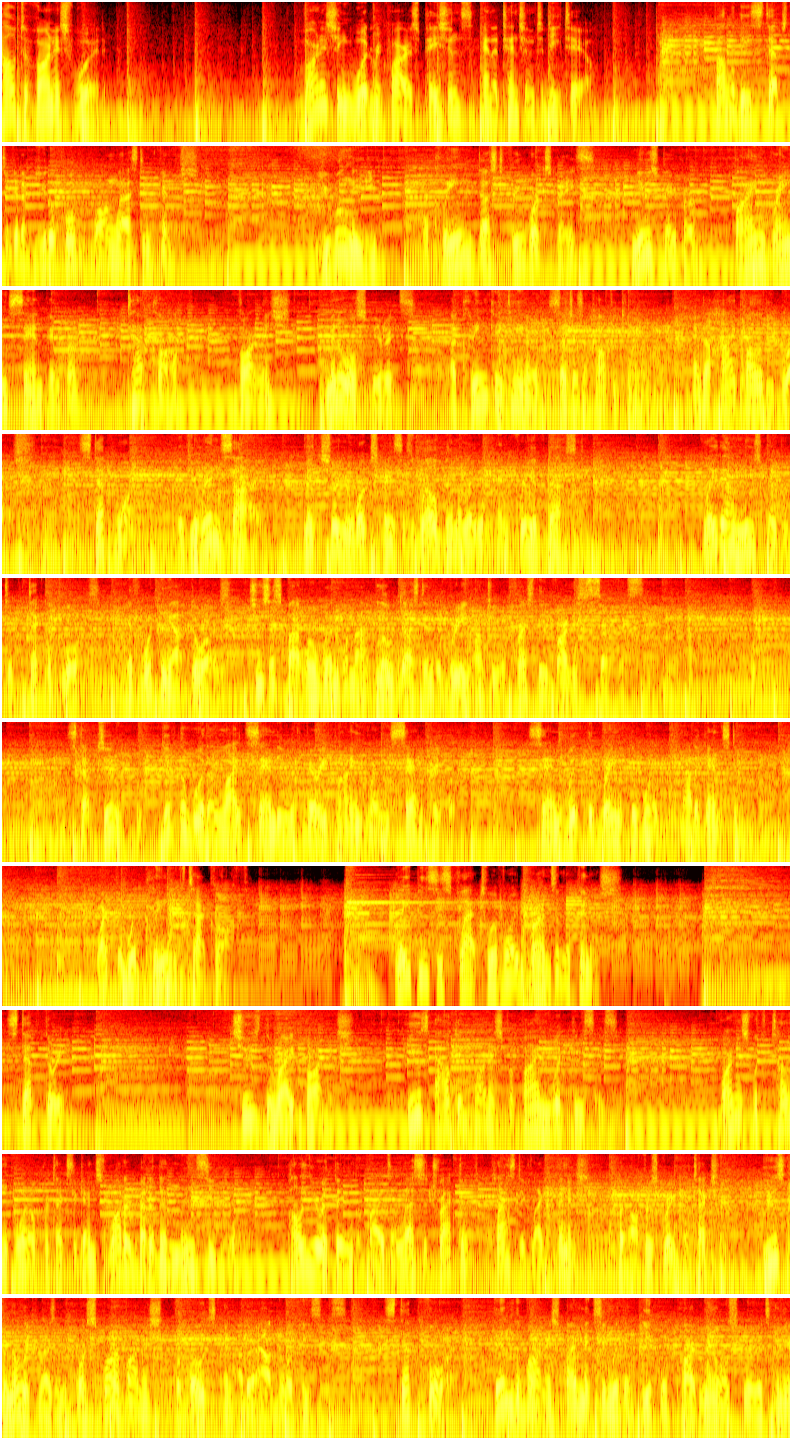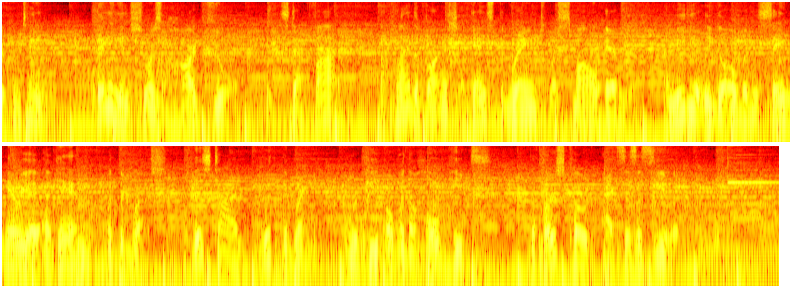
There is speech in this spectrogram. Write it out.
How to varnish wood. Varnishing wood requires patience and attention to detail. Follow these steps to get a beautiful, long-lasting finish. You will need a clean, dust-free workspace, newspaper, fine-grained sandpaper, tack cloth, varnish, mineral spirits, a clean container such as a coffee can, and a high-quality brush. Step 1. If you're inside, make sure your workspace is well ventilated and free of dust. Lay down newspaper to protect the floors. If working outdoors, choose a spot where wind will not blow dust and debris onto your freshly varnished surface. Step 2. Give the wood a light sanding with very fine grained sandpaper. Sand with the grain of the wood, not against it. Wipe the wood clean with tack cloth. Lay pieces flat to avoid runs in the finish. Step 3. Choose the right varnish. Use alkyd varnish for fine wood pieces. Varnish with tung oil protects against water better than linseed oil. Polyurethane provides a less attractive, plastic-like finish, but offers great protection. Use phenolic resin or spar varnish for boats and other outdoor pieces. Step 4. Thin the varnish by mixing with an equal part mineral spirits in your container. Thinning ensures a hard cure. Step 5. Apply the varnish against the grain to a small area. Immediately go over the same area again with the brush, this time with the grain, and repeat over the whole piece. The first coat acts as a sealer.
